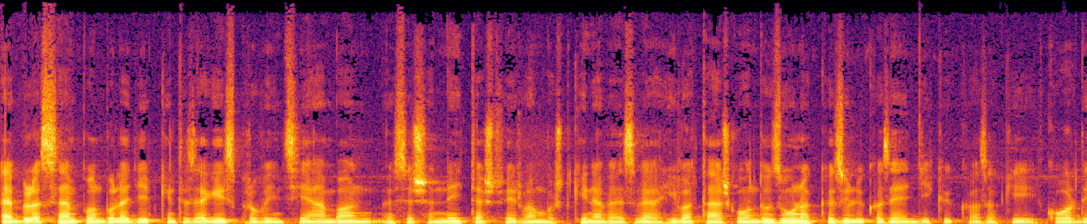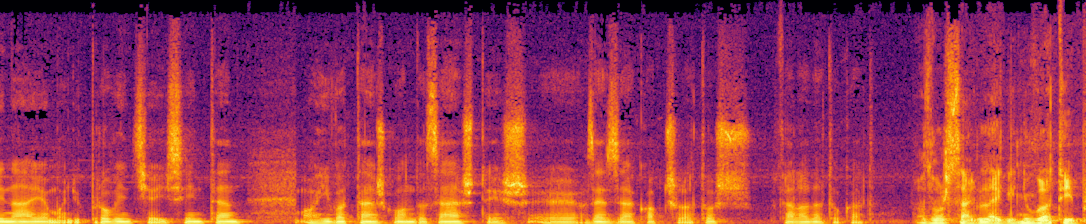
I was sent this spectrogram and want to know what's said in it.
Ebből a szempontból egyébként az egész provinciában összesen négy testvér van most kinevezve hivatás gondozónak, közülük az egyikük az, aki koordinálja mondjuk provinciai szinten a hivatás gondozást és az ezzel kapcsolatos feladatokat. Az ország legnyugatibb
